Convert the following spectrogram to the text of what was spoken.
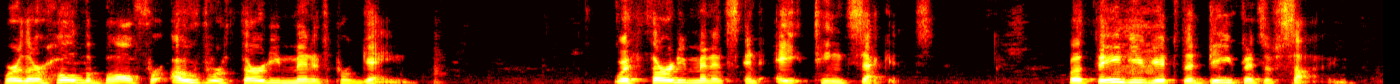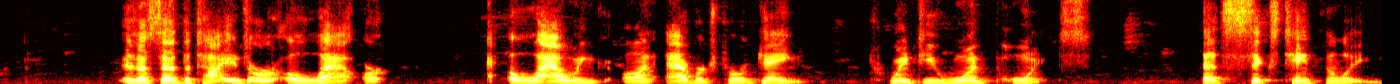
where they're holding the ball for over 30 minutes per game with 30 minutes and 18 seconds. But then you get to the defensive side. As I said, the Titans are allow are allowing on average per game 21 points. That's 16th in the league.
